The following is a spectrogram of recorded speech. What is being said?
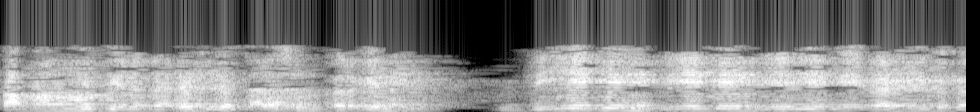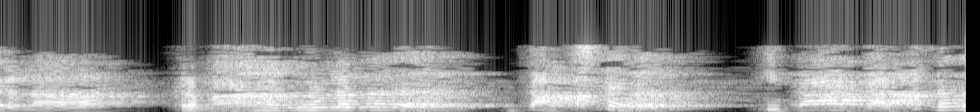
තමන්ගේ තියෙන වැඩ ටික සැලසුම් කරගෙන වේගෙන් වේගෙන් වේගෙන් මේ වැඩ ටික කරලා ක්‍රමානුකූලව දක්ෂව ඉතා දක්ෂව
